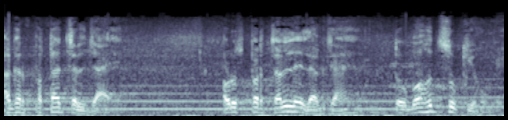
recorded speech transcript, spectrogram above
अगर पता चल जाए और उस पर चलने लग जाए तो बहुत सुखी होंगे।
